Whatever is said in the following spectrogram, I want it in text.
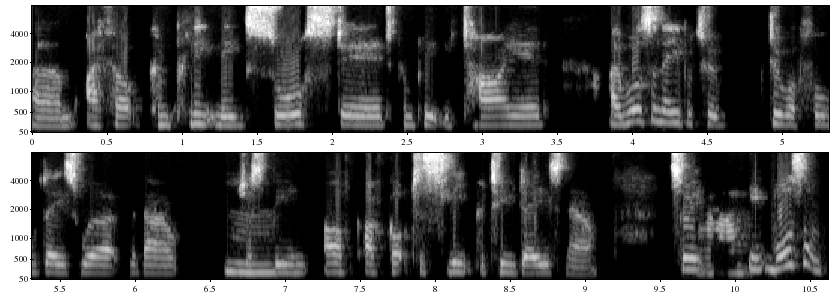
Um, I felt completely exhausted, completely tired. I wasn't able to do a full day's work without mm. just being. I've, I've, got to sleep for two days now, so wow. it, it, wasn't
